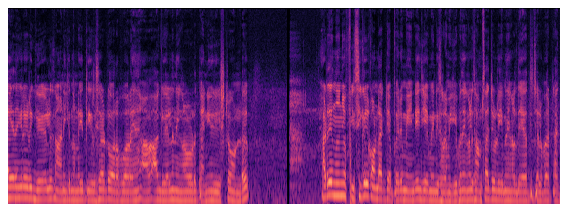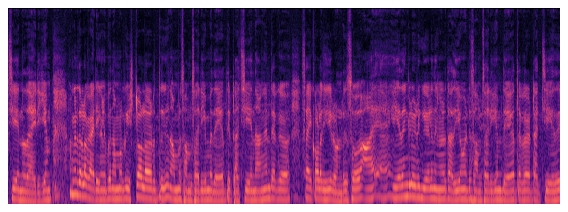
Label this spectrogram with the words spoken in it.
ഏതെങ്കിലും ഒരു ഗേൾ കാണിക്കുന്നുണ്ടെങ്കിൽ തീർച്ചയായിട്ടും ഉറപ്പ് പറയാം ആ- ആ ഗേളിന് നിങ്ങളോട് തനിയൊരു ഇഷ്ടമുണ്ട്. അടുത്തെന്ന് പറഞ്ഞാൽ ഫിസിക്കൽ കോൺടാക്റ്റ് എപ്പോഴും മെയിന്റെയിൻ ചെയ്യാൻ വേണ്ടി ശ്രമിക്കും. ഇപ്പോൾ നിങ്ങൾ സംസാരിച്ചുകൊണ്ടിരിക്കുമ്പോൾ നിങ്ങൾ ദേഹത്ത് ചിലപ്പോൾ ടച്ച് ചെയ്യുന്നതായിരിക്കും. അങ്ങനത്തെയുള്ള കാര്യങ്ങൾ. ഇപ്പോൾ നമുക്ക് ഇഷ്ടമുള്ളടത്ത് നമ്മൾ സംസാരിക്കുമ്പോൾ ദേഹത്ത് ടച്ച് ചെയ്യുന്ന അങ്ങനത്തെയൊക്കെ സൈക്കോളജിയിലുണ്ട് സോ ഏതെങ്കിലും ഒരു ഗേൾ നിങ്ങളടുത്ത് അധികമായിട്ട് സംസാരിക്കും ദേഹത്തൊക്കെ ടച്ച് ചെയ്ത്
